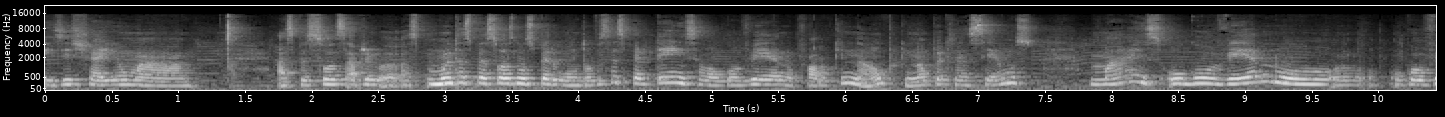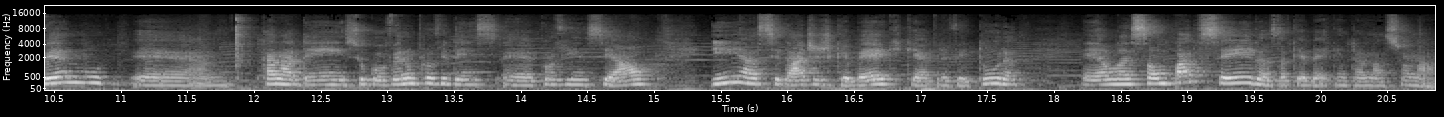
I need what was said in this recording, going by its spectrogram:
existe aí uma as pessoas, muitas pessoas nos perguntam: vocês pertencem ao governo? Eu falo que não, porque não pertencemos. Mas o governo, o governo é, canadense, o governo é, provincial e a cidade de Quebec, que é a prefeitura, elas são parceiras da Quebec Internacional.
